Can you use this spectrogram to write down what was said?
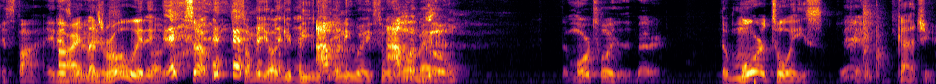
It's fine. It is All what right, it let's is. roll with it. So Some of y'all get beaten I'm anyway, so it I'm don't gonna matter. go. The more toys, the better. The more toys, Yeah. got you.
